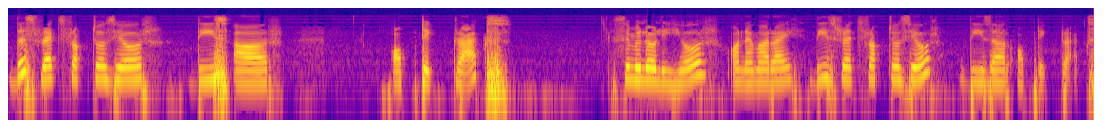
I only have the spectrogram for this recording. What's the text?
this red structures here, these are optic tracts. Similarly here on MRI, these red structures here, these are optic tracts.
